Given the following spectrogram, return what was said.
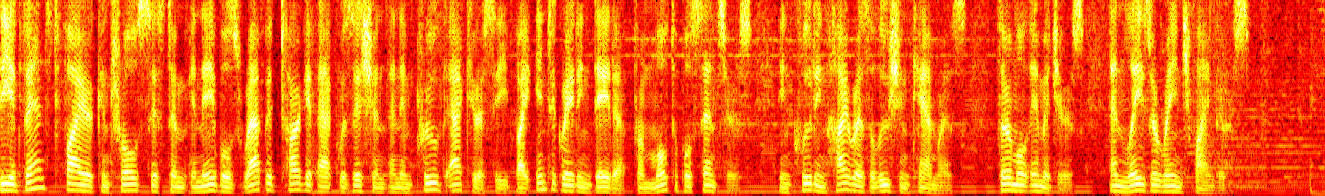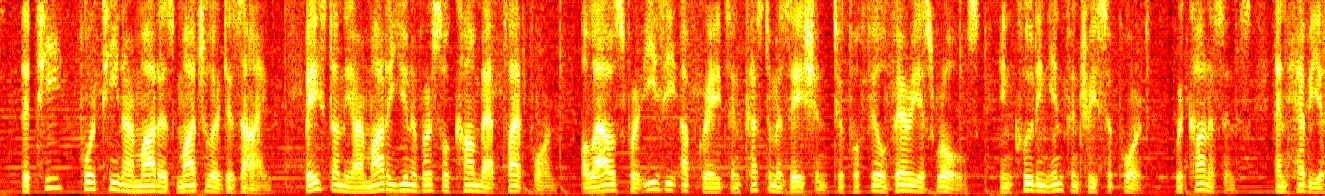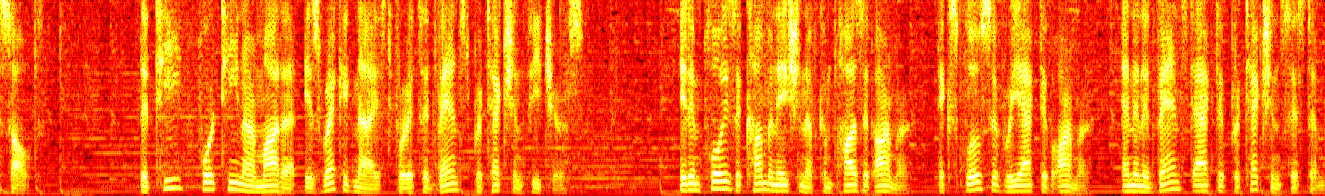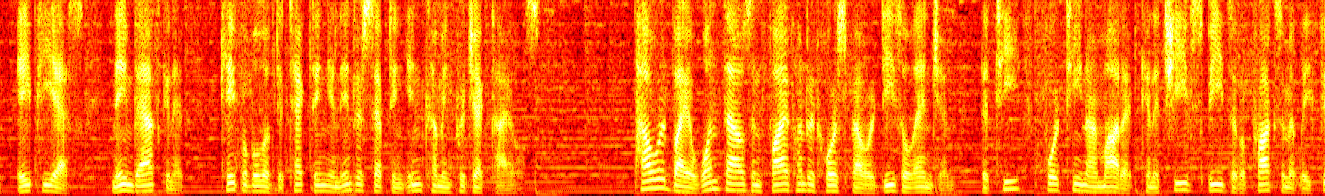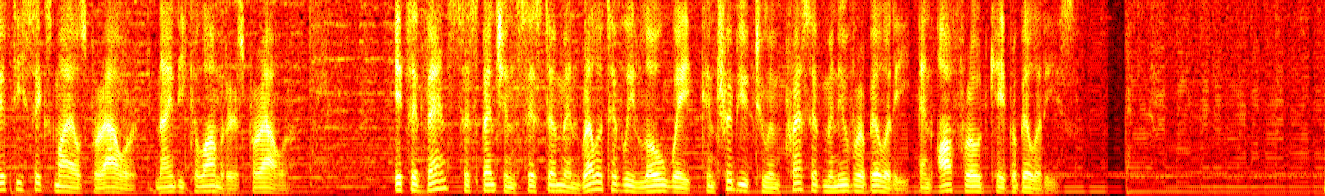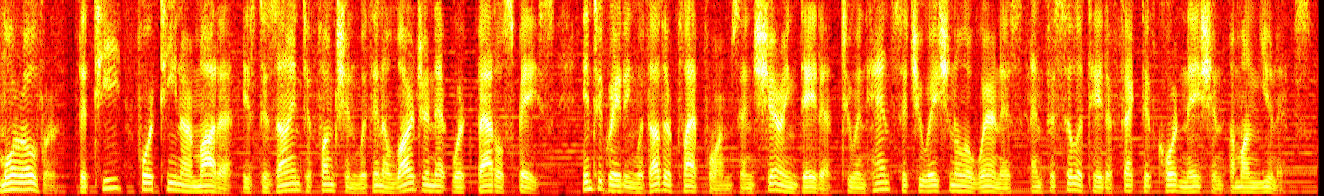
The Advanced Fire Control System enables rapid target acquisition and improved accuracy by integrating data from multiple sensors, including high-resolution cameras, thermal imagers, and laser rangefinders. The T-14 Armata's modular design, based on the Armata Universal Combat Platform, allows for easy upgrades and customization to fulfill various roles, including infantry support, reconnaissance, and heavy assault. The T-14 Armata is recognized for its advanced protection features. It employs a combination of composite armor, explosive reactive armor, and an advanced active protection system, APS, named Afganit, capable of detecting and intercepting incoming projectiles. Powered by a 1,500 horsepower diesel engine, the T-14 Armata can achieve speeds of approximately 56 miles per hour, 90 kilometers per hour. Its advanced suspension system and relatively low weight contribute to impressive maneuverability and off-road capabilities. Moreover, the T-14 Armata is designed to function within a larger network battle space, integrating with other platforms and sharing data to enhance situational awareness and facilitate effective coordination among units.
